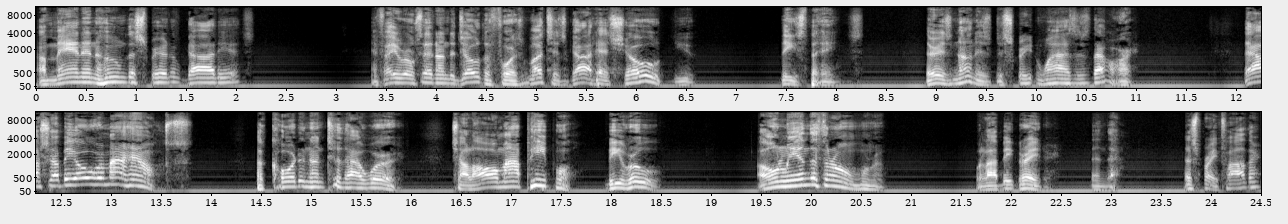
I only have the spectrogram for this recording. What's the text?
A man in whom the Spirit of God is? And Pharaoh said unto Joseph, For as much as God has showed you these things, there is none as discreet and wise as thou art. Thou shalt be over my house, according unto thy word. Shall all my people be ruled? Only in the throne room will I be greater than thou. Let's pray. Father,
